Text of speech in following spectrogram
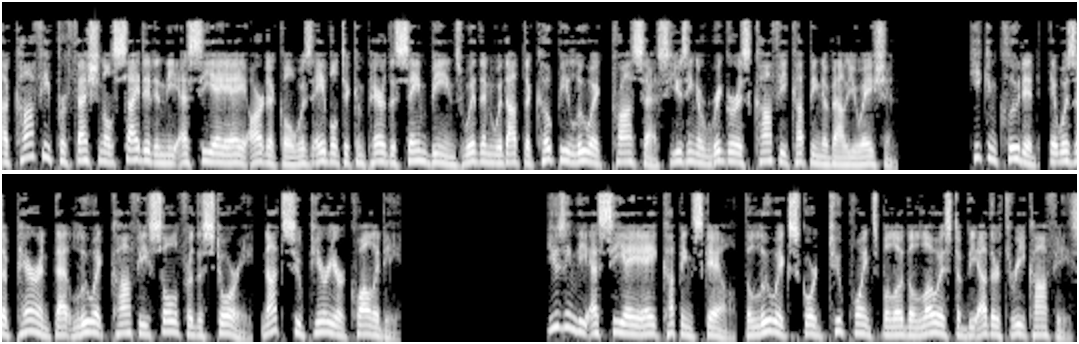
A coffee professional cited in the SCAA article was able to compare the same beans with and without the Kopi Luwak process using a rigorous coffee cupping evaluation. He concluded, it was apparent that Luwak coffee sold for the story, not superior quality, Using the SCAA cupping scale, the Luwak scored two points below the lowest of the other three coffees.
